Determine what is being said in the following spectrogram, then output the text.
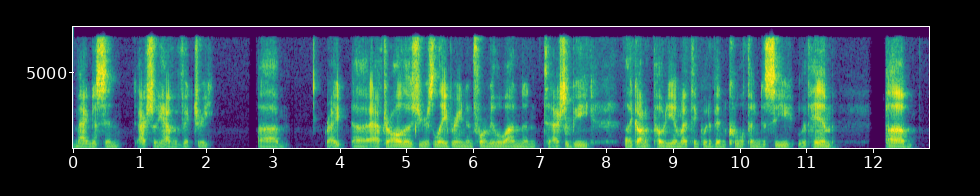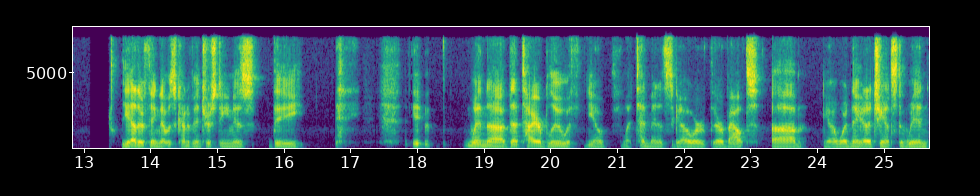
Magnussen actually have a victory. Um, right uh, after all those years laboring in Formula One and to actually be like on a podium, I think would have been a cool thing to see with him. Um, the other thing that was kind of interesting is the it, when uh, that tire blew with you know what 10 minutes to go or thereabouts um, you know when they had a chance to win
